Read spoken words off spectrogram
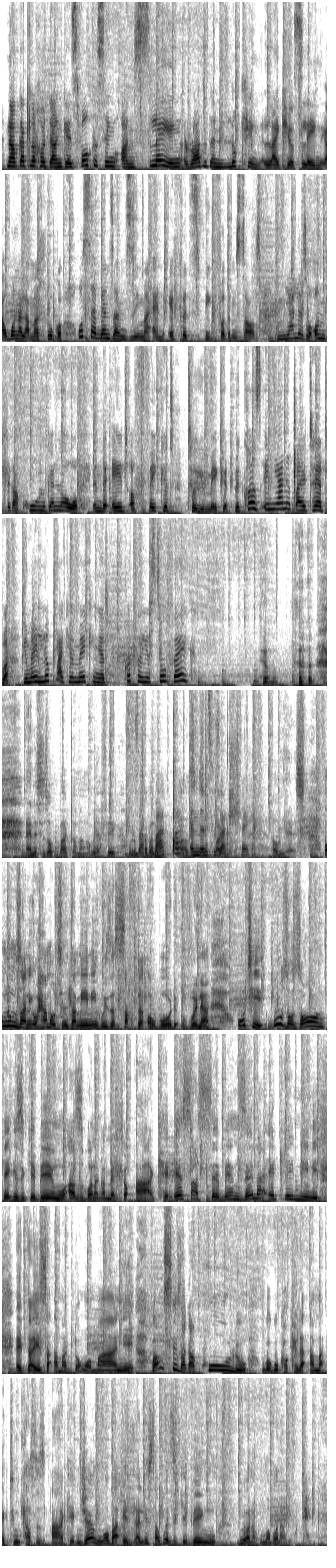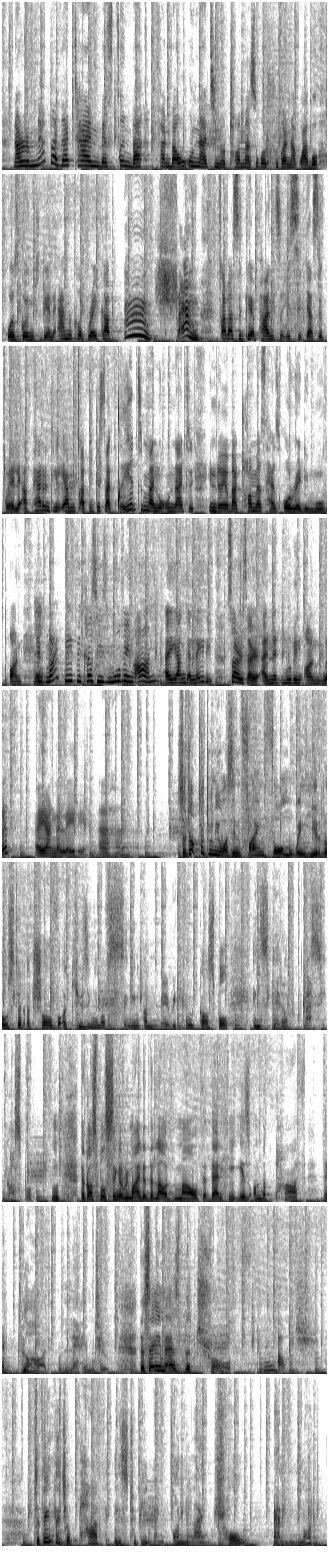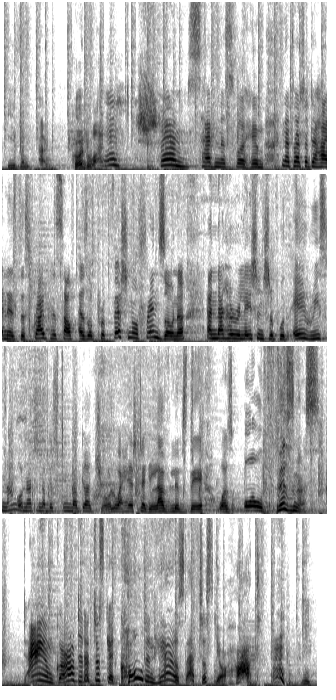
Now, Katlego Danke is focusing on slaying rather than looking like you're slaying. Yawubona la mahluko usebenza nzima and efforts speak for themselves. Umyalezo omhle kakhulu ke lowo in the age of fake it till you make it because inyani xa ithethwa you may look like you're making it kodwa you're still fake. Yeah. and sizokubhaqa uma ngabe uyafika and then sizakuhleka. Oh yes. Umnumzane uHamilton Dlamini who is a SAFTA award winner uthi kuzo zonke izigebengu azibona ngamehlo akhe esasebenzela etrenini edayisa amantongomane kwamsiza kakhulu ngokukhokhela ama acting classes akhe njengoba edlalisa kwezigebengu kuyona umabona kude. Now remember that time besicimba fanba unathi no Thomas ukohlukana kwabo was going to be an amicable breakup. Mm, shem. Caba sikhe phansi isitya sigcwele. Apparently iyamcaphukisa gqithi mani unathi into yoba Thomas has already moved on. Mm. It might be because he's moving on a younger lady. Sorry, sorry. I meant moving on with a younger lady. Uh-huh. So Dr. Tumi was in fine form when he roasted a troll for accusing him of singing American gospel instead of classic gospel. Hmm. The gospel singer reminded the loudmouth that he is on the path that God led him to. The same as the troll. Mm. Ouch. To think that your path is to be an online troll and not even a good one. Mm, shame, sadness for him. Natasha Thahane has described herself as a professional friend zoner and that her relationship with A. Reese Nango Jolwa hashtag love lives there was all business. Damn, girl, did it just get cold in here? Is that just your heart? Mm. Mm.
